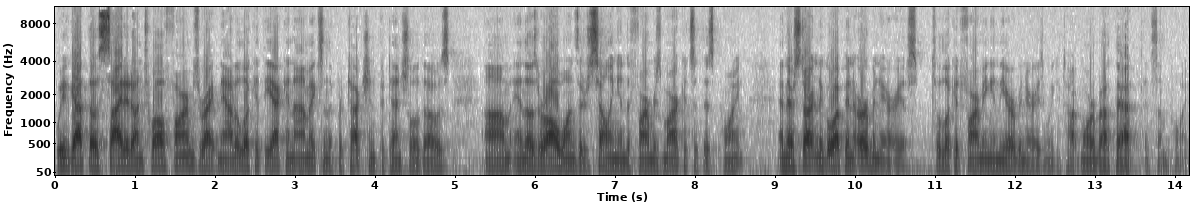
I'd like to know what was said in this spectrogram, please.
We've got those sited on 12 farms right now to look at the economics and the production potential of those. Um, and those are all ones that are selling into farmers markets at this point. and they're starting to go up in urban areas to look at farming in the urban areas, and we can talk more about that at some point.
